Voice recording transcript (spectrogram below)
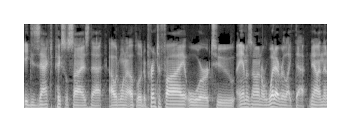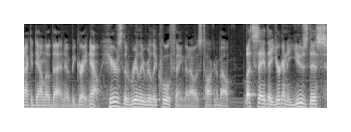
exact pixel size that I would want to upload to Printify or to Amazon or whatever like that. Now, and then I could download that and it would be great. Now, here's the really, really cool thing that I was talking about. Let's say that you're going to use this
